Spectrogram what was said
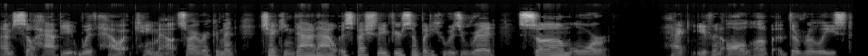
I'm still happy with how it came out. So I recommend checking that out, especially if you're somebody who has read some or heck, even all of the released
